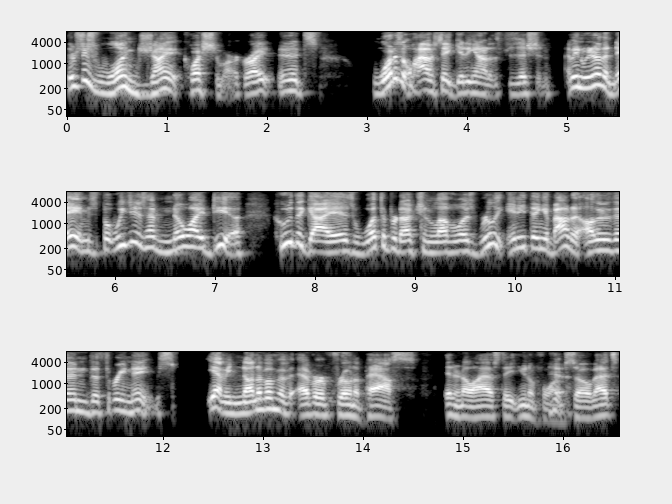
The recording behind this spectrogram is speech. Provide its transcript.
there's just one giant question mark, right? And it's what is Ohio State getting out of this position? I mean, we know the names, but we just have no idea who the guy is, what the production level is, really anything about it other than the three names. Yeah, I mean, none of them have ever thrown a pass in an Ohio State uniform. Yeah. So that's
